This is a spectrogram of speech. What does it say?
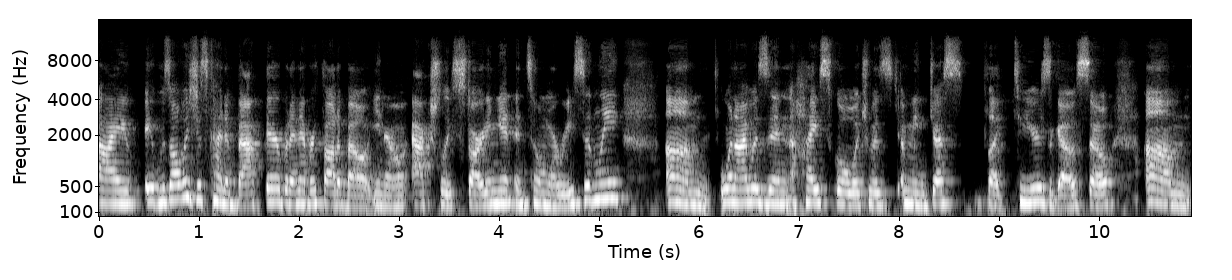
I it was always just kind of back there, but I never thought about you know actually starting it until more recently. Um, when I was in high school, which was I mean just like two years ago, so um,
